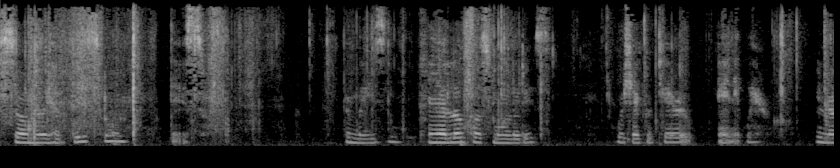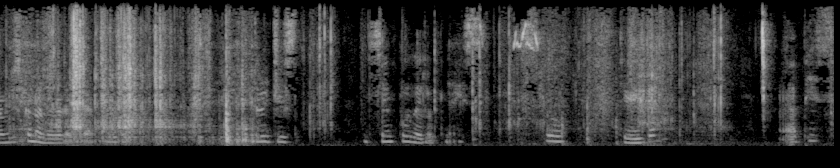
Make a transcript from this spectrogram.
So now we have this one, this one. Amazing. And I love how small it is. Wish I could carry it anywhere. Know, I'm just gonna leave it like that. They're just simple, they look nice. So, there you go. A piece.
